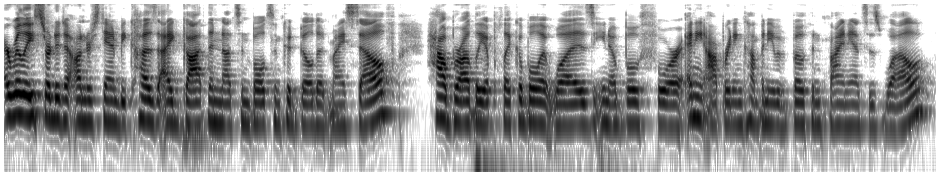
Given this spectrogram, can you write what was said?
I really started to understand because I got the nuts and bolts and could build it myself, how broadly applicable it was, you know, both for any operating company, but both in finance as well.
